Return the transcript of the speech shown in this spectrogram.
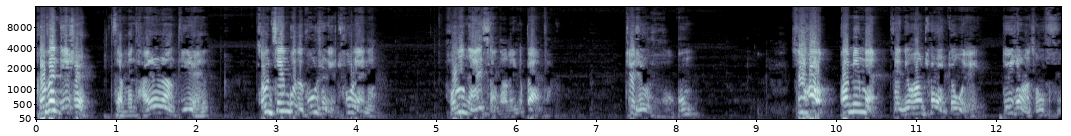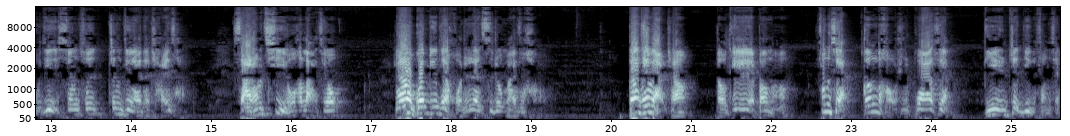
可问题是。怎么才能让敌人从坚固的工事里出来呢？胡宗南想到了一个办法，这就是火攻。随后，官兵们在牛行车站周围堆上了从附近乡村征集来的柴草，撒上汽油和辣椒，然后官兵在火车站四周埋伏好。当天晚上，老天爷也帮忙，风向刚好是刮向敌人阵地的方向。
